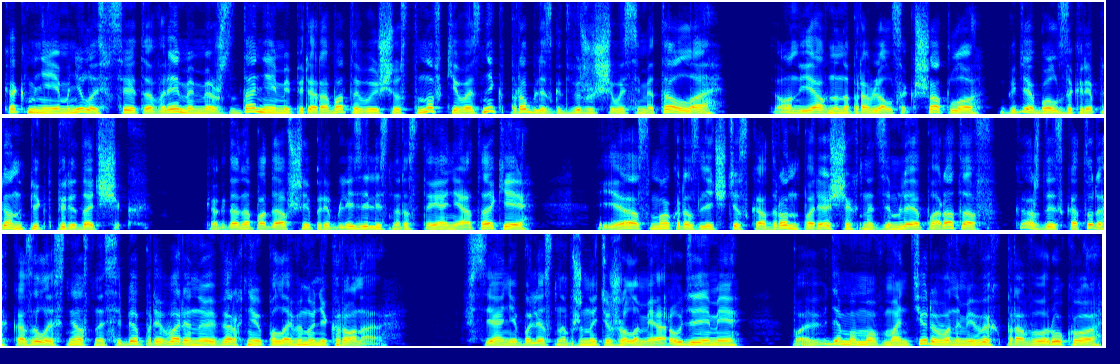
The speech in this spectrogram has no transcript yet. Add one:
Как мне и мнилось все это время, между зданиями перерабатывающей установки возник проблеск движущегося металла. Он явно направлялся к шаттлу, где был закреплен пикт-передатчик. Когда нападавшие приблизились на расстояние атаки, я смог различить эскадрон парящих над землей аппаратов, каждый из которых, казалось, снес на себе приваренную верхнюю половину некрона. Все они были снабжены тяжелыми орудиями, по-видимому, вмонтированными в их правую руку,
